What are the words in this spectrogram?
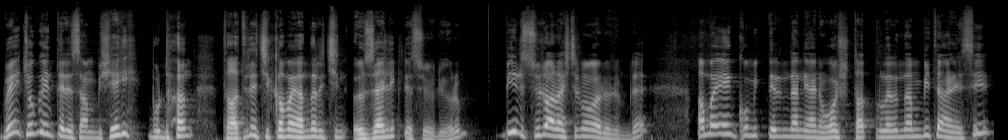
Ve çok enteresan bir şey. Buradan tatile çıkamayanlar için özellikle söylüyorum. Bir sürü araştırma var önümde. Ama en komiklerinden yani hoş tatlılarından bir tanesi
